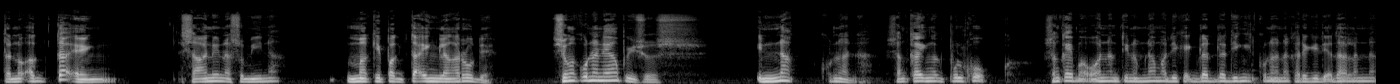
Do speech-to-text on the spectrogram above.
Tano agtaeng, saan na sumina? makipagtaing lang arode. So nga kuna niya po Isus, inak kuna na, sang kay ngagpulkok, sang kay maawanan tinamnama, di kay gladladingit kuna na, kadagi di adalan na.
